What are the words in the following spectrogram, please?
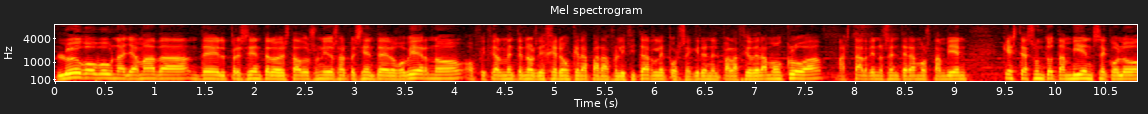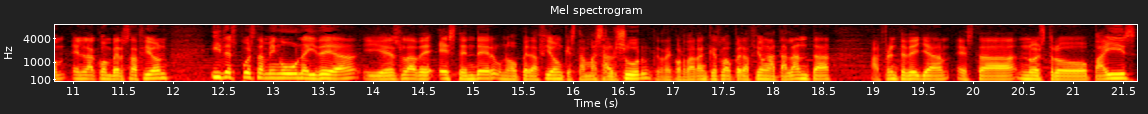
Luego hubo una llamada del presidente de los Estados Unidos al presidente del gobierno. Oficialmente nos dijeron que era para felicitarle por seguir en el Palacio de la Moncloa. Más tarde nos enteramos también que este asunto también se coló en la conversación. Y después también hubo una idea, y es la de extender una operación que está más al sur, que recordarán que es la operación Atalanta. Al frente de ella está nuestro país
